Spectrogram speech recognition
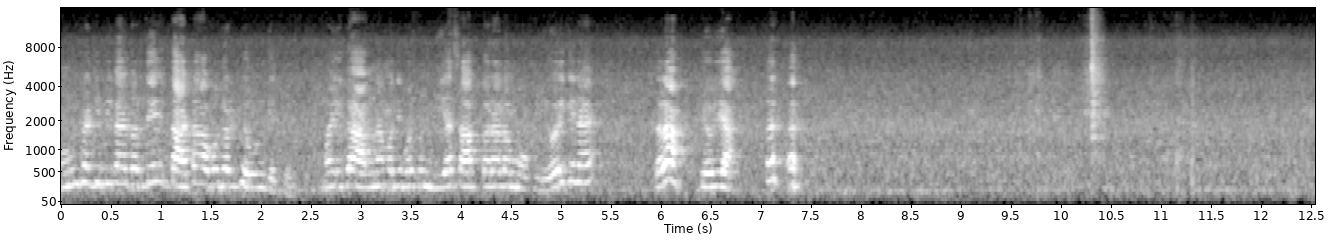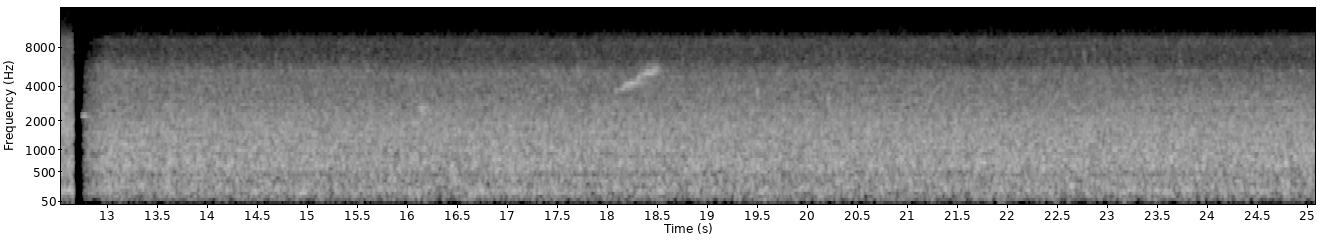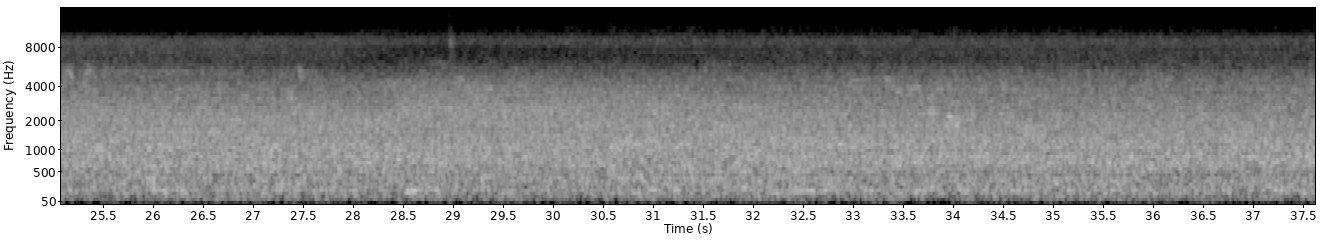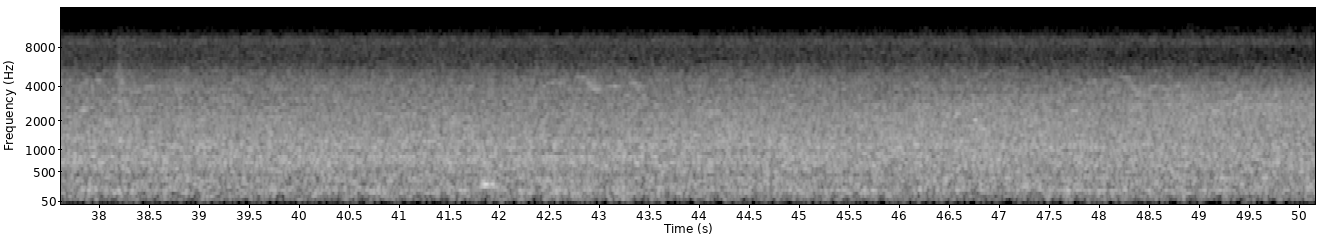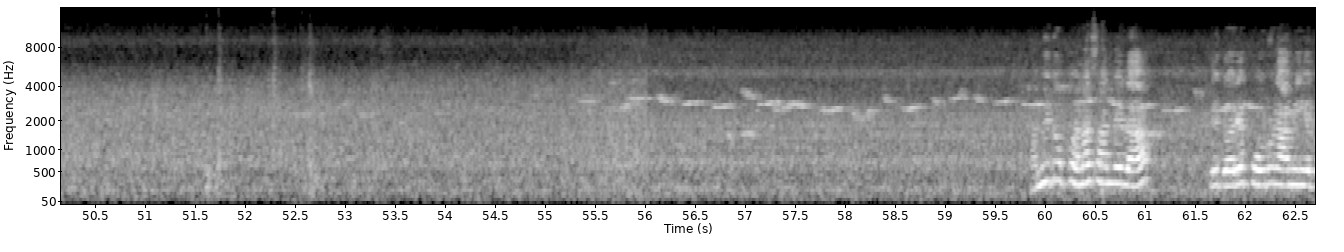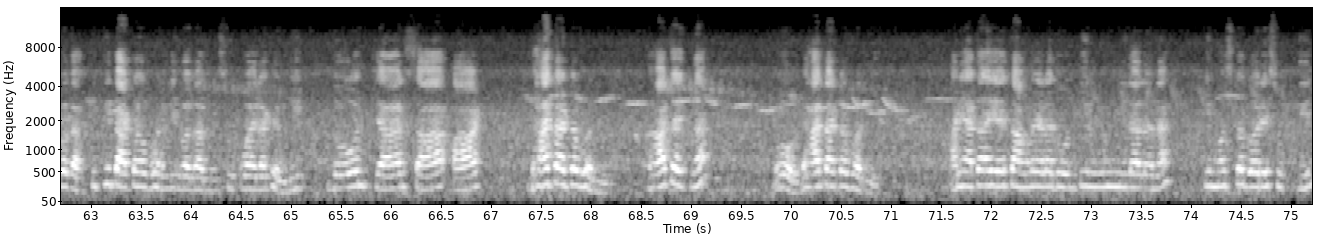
म्हणूनसाठी मी काय करते ताटं अगोदर ठेवून घेते. मग इथं अंगणामध्ये बसून बिया साफ करायला मोकली. होय की नाही? चला ठेवूया. आम्ही तो फणस आणलेला ते गरे फोडून आम्ही हे बघा किती ताटं भरली बघा मी सुकवायला ठेवली. दोन चार सहा आठ दहा ताटं भरली. दहाच आहेत ना? हो दहा ताटं भरली. आणि आता हे चांगलं याला दोन तीन ऊन मिळालं ना की मस्त गरे सुकतील.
